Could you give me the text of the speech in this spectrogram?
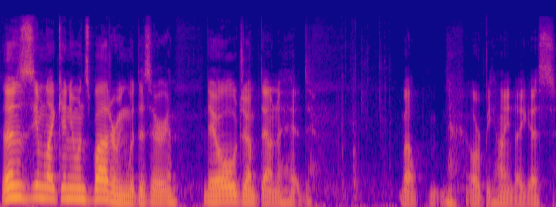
Doesn't seem like anyone's bothering with this area. They all jump down ahead. Well, or behind, I guess.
